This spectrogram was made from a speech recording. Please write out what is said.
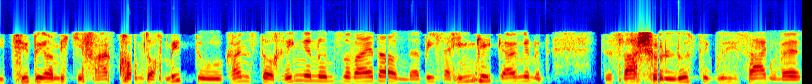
die Tübinger haben mich gefragt, komm doch mit, du kannst doch ringen und so weiter und da bin ich da hingegangen und das war schon lustig, muss ich sagen, weil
